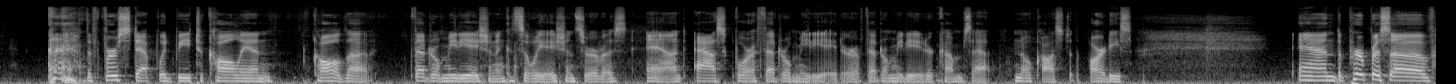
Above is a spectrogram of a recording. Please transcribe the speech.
the first step would be to call in, call the Federal Mediation and Conciliation Service and ask for a federal mediator. A federal mediator comes at no cost to the parties. And the purpose of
